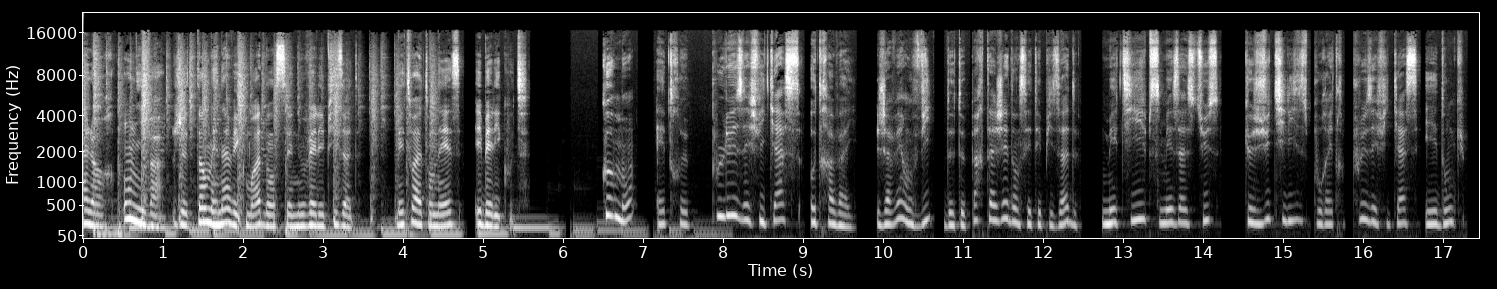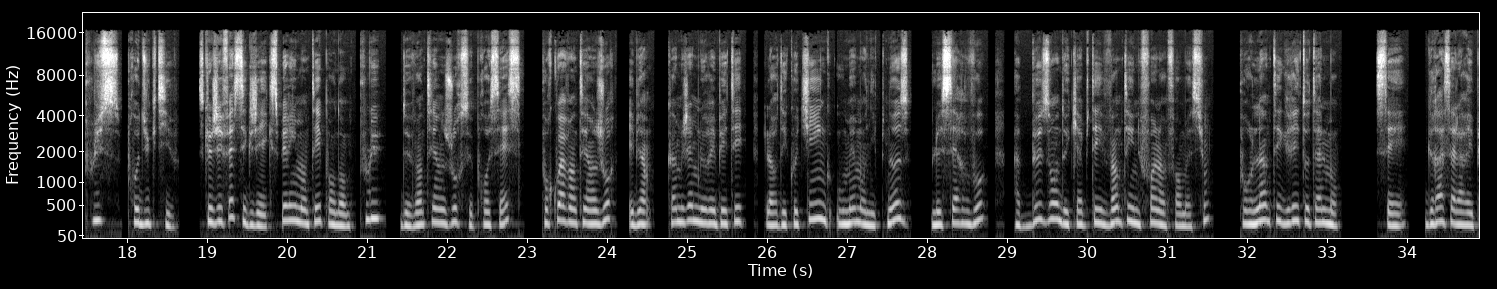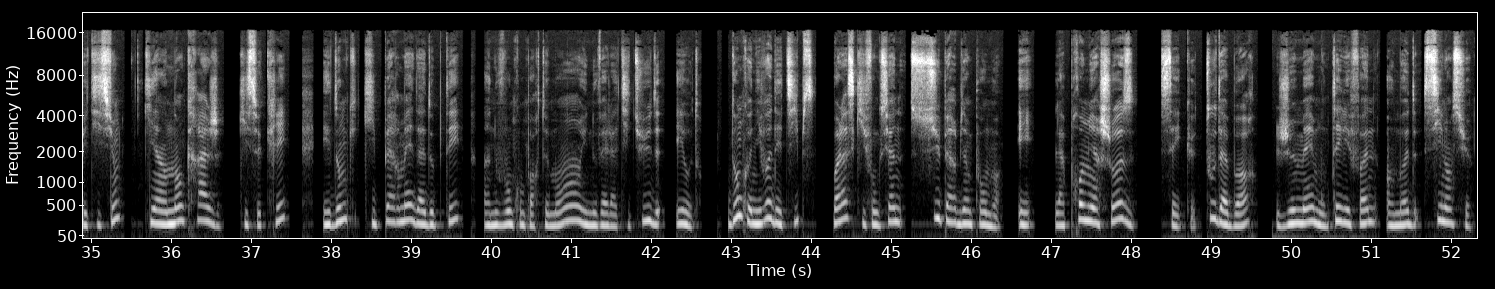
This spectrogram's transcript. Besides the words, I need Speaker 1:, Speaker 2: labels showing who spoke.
Speaker 1: Alors, on y va, je t'emmène avec moi dans ce nouvel épisode. Mets-toi à ton aise et belle écoute. Comment être plus efficace au travail? J'avais envie de te partager dans cet épisode mes tips, mes astuces que j'utilise pour être plus efficace et donc plus productive. Ce que j'ai fait, c'est que j'ai expérimenté pendant plus de 21 jours ce process. Pourquoi 21 jours? Eh bien, comme j'aime le répéter lors des coachings ou même en hypnose, le cerveau a besoin de capter 21 fois l'information pour l'intégrer totalement. C'est grâce à la répétition qu'il y a un ancrage qui se crée et donc qui permet d'adopter un nouveau comportement, une nouvelle attitude et autres. Donc au niveau des tips, voilà ce qui fonctionne super bien pour moi. Et la première chose, c'est que tout d'abord, je mets mon téléphone en mode silencieux.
